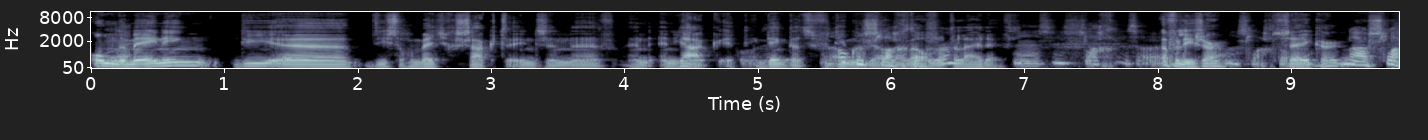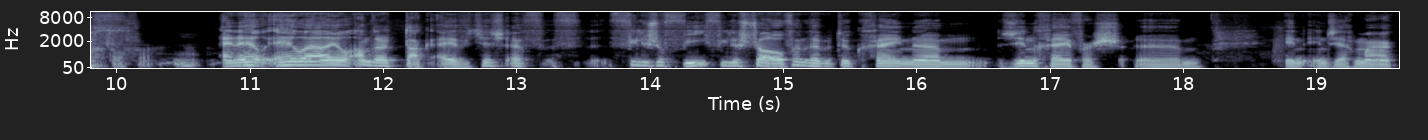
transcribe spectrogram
om de mening, die, uh, die is toch een beetje gezakt in zijn. Uh, en, en ja, ik, ik denk dat ze ook een slachtoffer te lijden heeft. Ja, is een, slag, een verliezer, een slachtoffer. zeker. Nou, slachtoffer. Ja. En een heel, heel, heel, heel andere tak eventjes. Uh, filosofie, filosofen. We hebben natuurlijk geen um, zingevers um, in, in zeg maar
